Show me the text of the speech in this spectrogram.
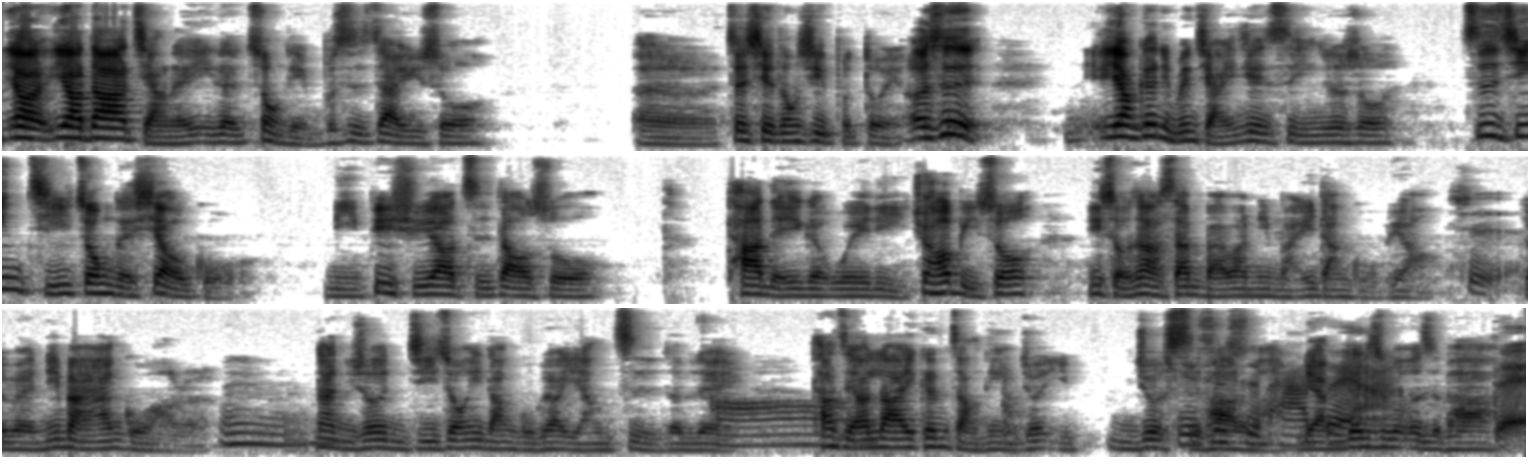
要要大家讲的一个重点，不是在于说，呃，这些东西不对，而是要跟你们讲一件事情，就是说。资金集中的效果，你必须要知道说它的一个威力，就好比说你手上三百万，你买一档股票，是对不对？你买安国好了，嗯，那你说你集中一档股票，扬智对不对？哦，它只要拉一根涨停，你就一你就十趴了嘛，两根是不是二十趴？对，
